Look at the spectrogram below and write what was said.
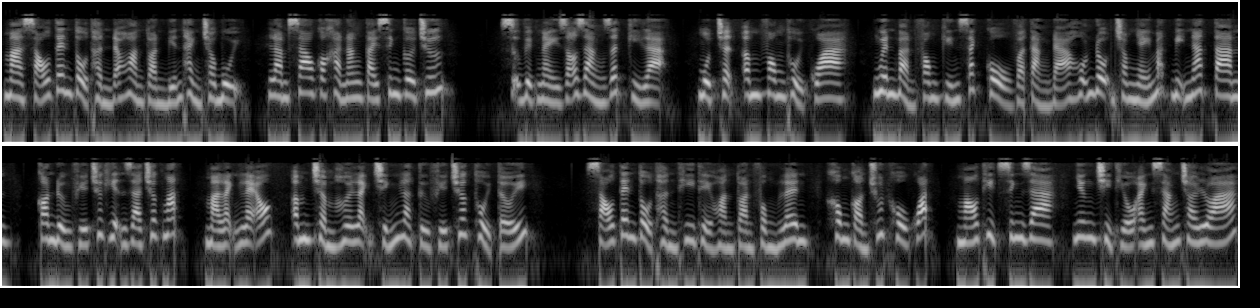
mà sáu tên tổ thần đã hoàn toàn biến thành cho bụi, làm sao có khả năng tái sinh cơ chứ? Sự việc này rõ ràng rất kỳ lạ, một trận âm phong thổi qua, nguyên bản phong kín sách cổ và tảng đá hỗn độn trong nháy mắt bị nát tan, con đường phía trước hiện ra trước mắt, mà lạnh lẽo, âm trầm hơi lạnh chính là từ phía trước thổi tới. Sáu tên tổ thần thi thể hoàn toàn phồng lên, không còn chút khô quắt, máu thịt sinh ra, nhưng chỉ thiếu ánh sáng chói lóa,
